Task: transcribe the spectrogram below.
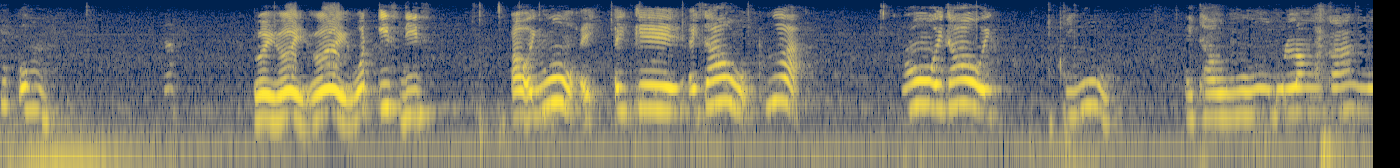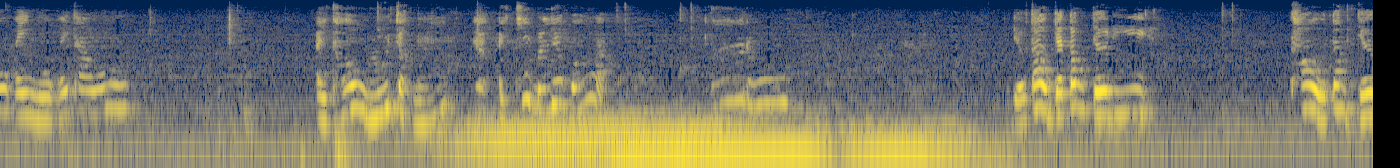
ลูกอมเฮ้ยเฮ้ยเฮ้ย what is this เอาไอ้งูไอ้ไอ้เกยไอ้เท่าเพื่อโง่ไอ้เท่าไอ้ไอ้งูไอ้เท่างูบนหลังคางูไอ้งูไอ้เท่าไอ้เท่ารู้จักไหมไอ้ที่มันเรียกว่าอาดูเดี๋ยวเท่าจะต้องเจอดี เท่าต้องเจอ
